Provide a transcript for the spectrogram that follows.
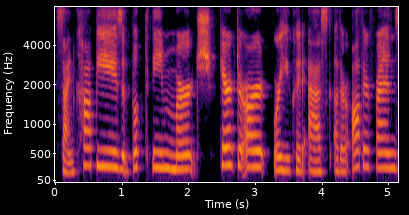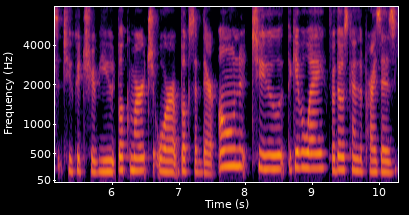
signed copies, book theme merch, character art, or you could ask other author friends to contribute book merch or books of their own to the giveaway. For those kinds of prizes,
